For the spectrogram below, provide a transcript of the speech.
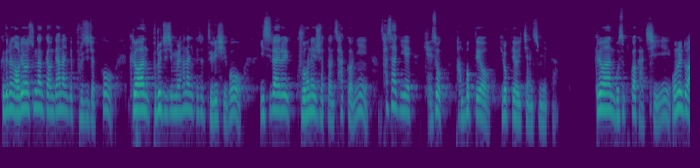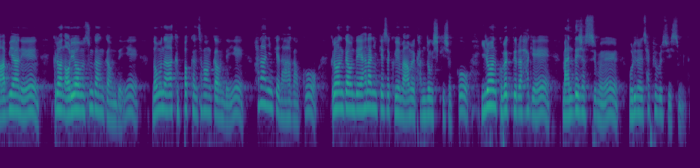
그들은 어려운 순간 가운데 하나님께 부르짖었고 그러한 부르짖음을 하나님께서 들으시고 이스라엘을 구원해 주셨던 사건이 사사기에 계속 반복되어 기록되어 있지 않습니까? 그러한 모습과 같이 오늘도 아비아는 그러한 어려운 순간 가운데에 너무나 급박한 상황 가운데에 하나님께 나아갔고 그러한 가운데 하나님께서 그의 마음을 감동시키셨고 이러한 고백들을 하게 만드셨음을 우리는 살펴볼 수 있습니다.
